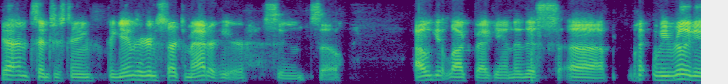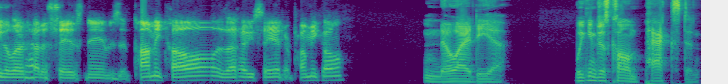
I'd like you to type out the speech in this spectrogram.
Yeah, and it's interesting. The games are going to start to matter here soon, so I'll get locked back into this. Uh, we really need to learn how to say his name. Is it Pomykal? Is that how you say it, or Pomykal? No idea. We can just call him Paxton.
